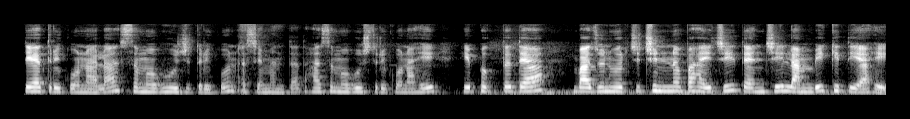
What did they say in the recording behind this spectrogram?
त्या त्रिकोणाला समभुज त्रिकोण असे म्हणतात. हा समभुज त्रिकोण आहे. हे फक्त त्या बाजूंवरची चिन्ह पाहायची त्यांची लांबी किती आहे?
